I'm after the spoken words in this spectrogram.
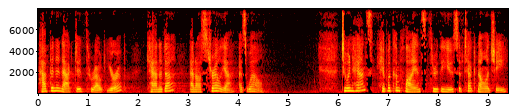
have been enacted throughout Europe, Canada, and Australia as well. To enhance HIPAA compliance through the use of technology,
